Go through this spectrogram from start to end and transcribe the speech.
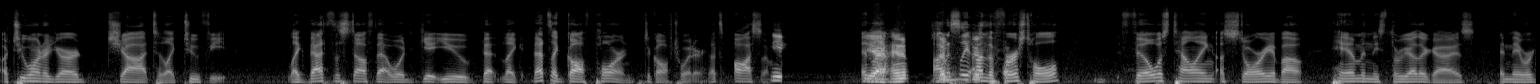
a 200 yard shot to like two feet. Like that's the stuff that would get you that like that's like golf porn to golf Twitter. That's awesome. Yeah. And yeah, like, and it was a honestly, on the first hole, Phil was telling a story about him and these three other guys, and they were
